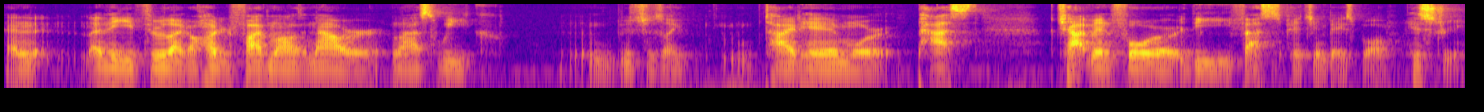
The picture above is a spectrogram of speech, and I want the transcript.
and I think he threw like 105 miles an hour last week, which is like tied him or passed Chapman for the fastest pitch in baseball history.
